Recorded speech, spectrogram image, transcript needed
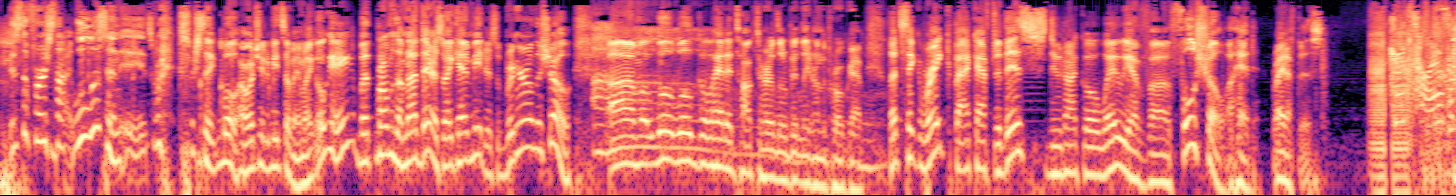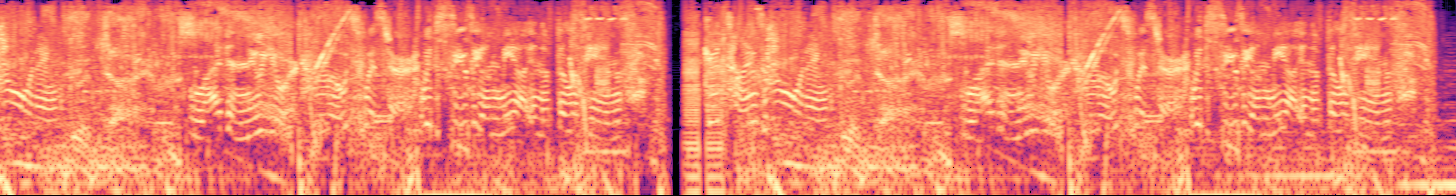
This is the first time. Well, listen, it's first like, well, I want you to meet somebody. I'm like, okay, but the problem is I'm not there, so I can't meet her. So bring her on the show. Um, we'll we'll go ahead and talk to her a little bit later on the program. Let's take a break. Back after this. Do not go away. We have a full show ahead right after this. Good times in the morning. Good times. Live in New York, Mo Twister with Susie and Mia in the Philippines. Good times in the morning. Good times. Live in New York, Mo Twister with Susie and Mia in the Philippines.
